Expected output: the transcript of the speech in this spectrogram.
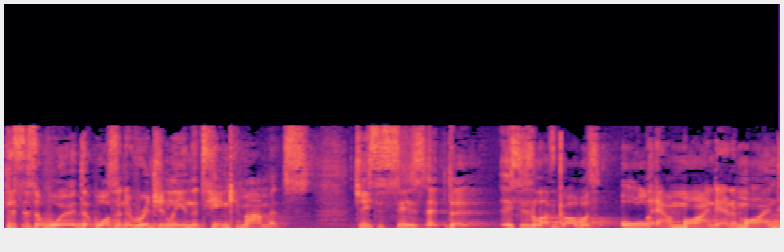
This is a word that wasn't originally in the Ten Commandments. Jesus says that the, it says love God with all our mind, and our mind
